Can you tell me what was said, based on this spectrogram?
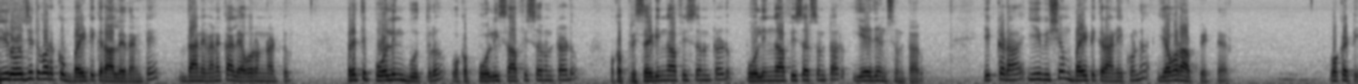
ఈ రోజుటి వరకు బయటికి రాలేదంటే దాని వెనకాల ఎవరున్నట్టు? ప్రతి పోలింగ్ బూత్లో ఒక పోలీస్ ఆఫీసర్ ఉంటాడు ఒక ప్రిసైడింగ్ ఆఫీసర్ ఉంటాడు పోలింగ్ ఆఫీసర్స్ ఉంటారు ఏజెంట్స్ ఉంటారు. ఇక్కడ ఈ విషయం బయటికి రానియకుండా ఎవరు ఆపెట్టారు ఒకటి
